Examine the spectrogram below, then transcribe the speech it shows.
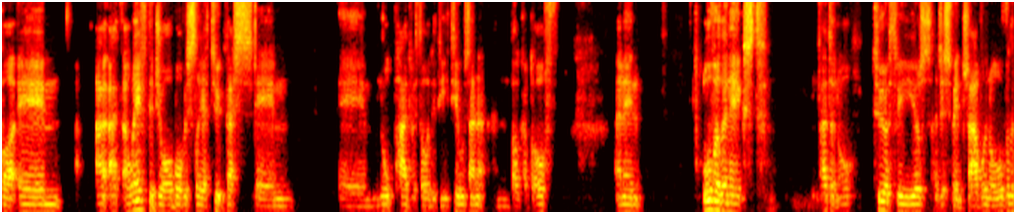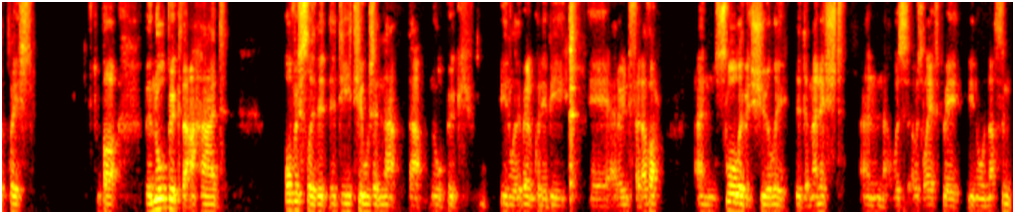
But um, I, I, left the job, obviously. I took this um, um, notepad with all the details in it and buggered off. And then over the next, I don't know, two or three years, I just went travelling all over the place. But the notebook that I had, obviously the, the details in that, that notebook, you know, they weren't going to be uh, around forever. And slowly but surely they diminished and I was I was left with you know nothing.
